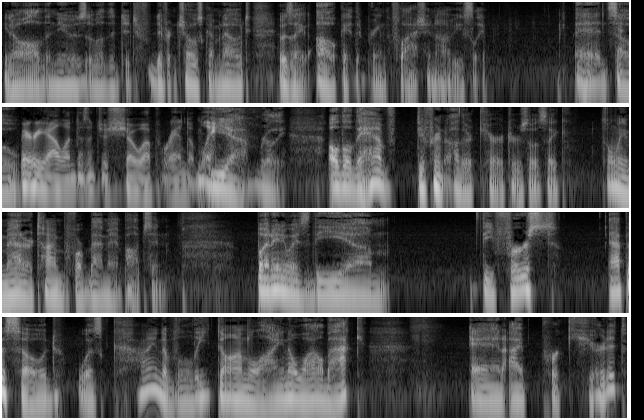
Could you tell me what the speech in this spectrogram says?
you know, all the news of all the diff- different shows coming out, it was like, oh, okay, they're bringing the Flash in, obviously. And so Barry Allen doesn't just show up randomly. yeah, really. Although they have different other characters, so it's like it's only a matter of time before Batman pops in. But anyways, the um, the first episode was kind of leaked online a while back, and I procured it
